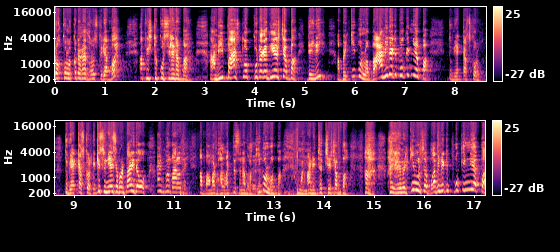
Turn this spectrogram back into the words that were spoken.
লক্ষ লক্ষ টাকা খরচ করি আব্বা। আপনি স্টক করছিলেন আব্বা। আমি পাঁচ লক্ষ টাকা দিয়ে আসছি আব্বা। দেই নেই? আব্বা কি বলল আব্বা? আমি নাকি ফকিরনি আব্বা। তুমি এক কাজ করো তুমি এক কাজ করো কিছু নিয়ে এসে আমার বাড়ি দাও। আমি মারা যাই। আব্বা আমার ভালো লাগতেছে না আব্বা। কি বলল আব্বা? আমার মানিজ্য শেষ আব্বা। হাই হাই আমার কি বলছো আব্বা? আমি নাকি ফকির নি আব্বা।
